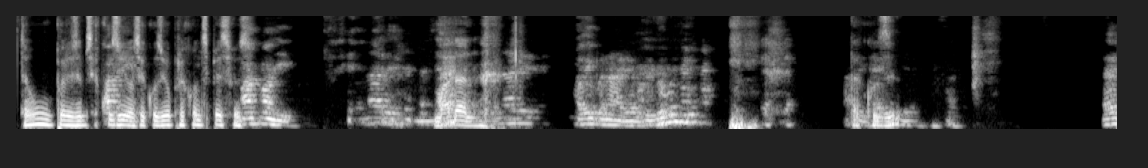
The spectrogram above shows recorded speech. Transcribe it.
Então, por exemplo, você cozinhou. Você cozinhou para quantas pessoas? Madan. está cozinhando. है?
